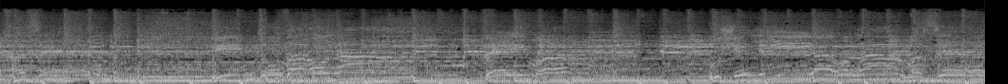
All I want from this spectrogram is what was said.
החזר, אם טוב העולם ואם רע, הוא שלי העולם הזה.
